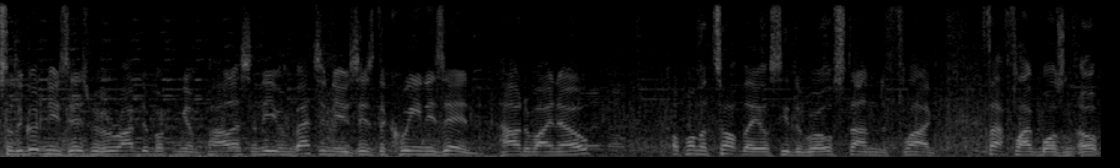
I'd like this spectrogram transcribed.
So the good news is we've arrived at Buckingham Palace, and even better news is the Queen is in. How do I know? Up on the top there, you'll see the Royal Standard flag. If that flag wasn't up,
